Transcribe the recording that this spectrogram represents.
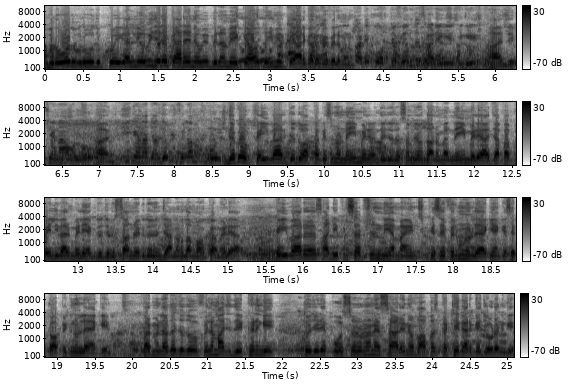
ਵਿਰੋਧ ਵਿਰੋਧ ਕੋਈ ਗੱਲ ਨਹੀਂ ਉਹ ਵੀ ਜਿਹੜੇ ਕਰ ਰਹੇ ਨੇ ਉਹ ਵੀ ਫਿਲਮ ਵੇਖ ਕੇ ਆਓ ਤੁਸੀਂ ਵੀ ਪਿਆਰ ਕਰੋਗੇ ਫਿਲਮ ਨੂੰ। ਤੁਹਾਡੇ ਪੋਸਟਰ ਫਿਲਮ ਤੇ ਸਾੜੇ ਗਏ ਸੀਗੇ ਹਾਂਜੀ। ਸੈਨਾ ਵੱਲੋਂ। ਹਾਂਜੀ। ਕੀ ਕਹਿਣਾ ਚਾਹੁੰਦੇ ਹੋ ਵੀ ਫਿਲਮ ਦੇਖੋ ਕਈ ਵਾਰ ਜਦੋਂ ਆਪਾਂ ਕਿਸੇ ਨੂੰ ਨਹੀਂ ਮਿਲੇ ਹੁੰਦੇ ਜਦੋਂ ਸਮਝੋ ਤੁਹਾਨੂੰ ਮੈਂ ਨਹੀਂ ਮਿਲਿਆ ਅੱਜ ਆਪਾਂ ਪਹਿਲੀ ਵਾਰ ਮਿਲੇ ਇੱਕ ਦੂਜੇ ਨੂੰ ਸਾਨੂੰ ਇੱਕ ਦੂਜੇ ਨੂੰ ਜਾਣਨ ਦਾ ਮੌਕਾ ਮਿਲਿਆ। ਕਈ ਵਾਰ ਸਾਡੀ ਪਰਸੈਪਸ਼ਨ ਨਹੀਂ ਆ ਮਾਈਂਡ 'ਚ ਕਿਸੇ ਫਿਲਮ ਨੂੰ ਲੈ ਕੇ ਜਾਂ ਕਿਸੇ ਟੌਪਿਕ ਨੂੰ ਲੈ ਕੇ। ਪਰ ਮੈਨੂੰ ਲੱਗਦਾ ਜਦੋਂ ਫਿਲਮ ਅੱਜ ਦੇਖਣਗੇ ਤਾਂ ਜਿਹੜੇ ਪੋਸਟਰ ਉਹਨਾਂ ਨੇ ਸਾਰੇ ਨੂੰ ਵਾਪਸ ਇਕੱਠੇ ਕਰਕੇ ਜੋੜਨਗੇ।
